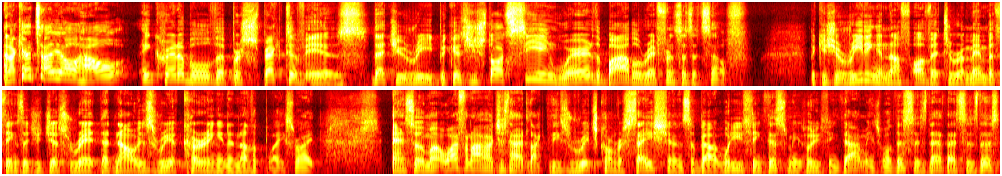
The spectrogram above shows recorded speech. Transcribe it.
And I can't tell you all how incredible the perspective is that you read because you start seeing where the Bible references itself because you're reading enough of it to remember things that you just read that now is reoccurring in another place, right? And so my wife and I have just had like these rich conversations about what do you think this means? What do you think that means? Well, this is that, this is this.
